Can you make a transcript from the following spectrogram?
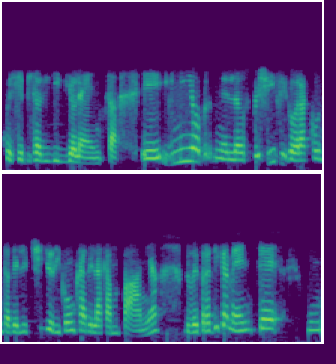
questi episodi di violenza. E il mio, nello specifico, racconta dell'eccidio di Conca della Campania, dove praticamente un,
